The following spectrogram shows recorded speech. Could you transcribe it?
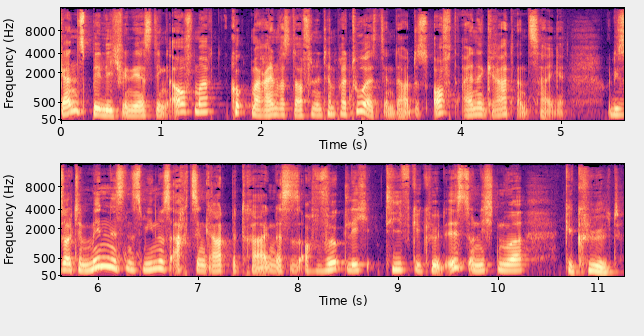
Ganz billig, wenn ihr das Ding aufmacht, guckt mal rein, was da für eine Temperatur ist, denn da hat es oft eine Gradanzeige. Und die sollte mindestens minus 18 Grad betragen, dass es auch wirklich tief gekühlt ist und nicht nur gekühlt.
